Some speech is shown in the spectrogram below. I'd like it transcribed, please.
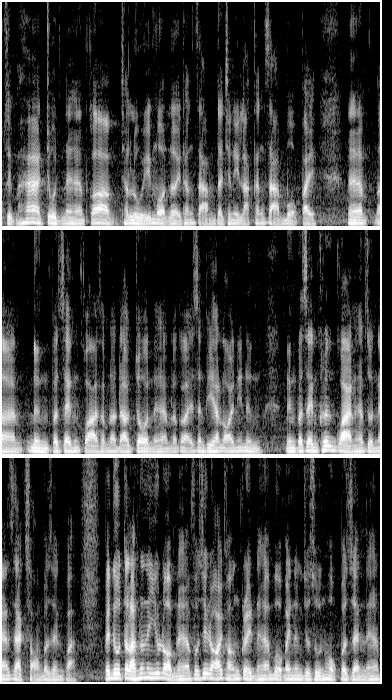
15,565 จุดนะครับ ก็ฉลุยหมดเลยทั้ง 3 แต่ชนีหลักทั้ง 3 บวกไป นะครับหนึ่งเปอร์เซ็นต์กว่าสำหรับดาวโจนส์นะครับ แล้วก็ S&P 500 นี่1 1เปอร์เซ็นต์ครึ่งกว่านะครับ ส่วน NASDAQ 2เปอร์เซ็นต์กว่า ไปดูตลาดหุ้นในยุโรปนะครับฟุตซี่ร้อยของอังกฤษนะครับ บวกไป 1.06%นต์นะครับ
